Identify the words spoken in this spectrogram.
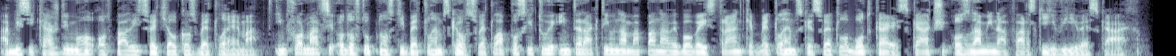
aby si každý mohol odpáliť svetelko z Betlehema. Informácie o dostupnosti betlehemského svetla poskytuje interaktívna mapa na webovej stránke betlehemskesvetlo.sk či oznámy na farských výveskách.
